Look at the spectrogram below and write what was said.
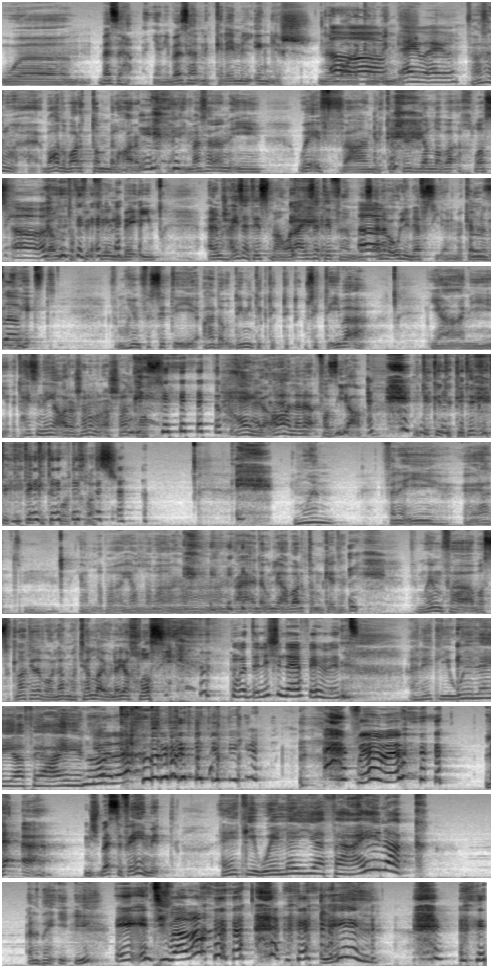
وبزهق يعني بزهق من الكلام الإنجليش إن أنا بقعد أتكلم آه انجلش أيوه أيوه. فمثلا بقعد برطم بالعربي. يعني مثلا إيه واقف عند الكاشير يلا بقى خلاص آه. يلا طب في- فين الباقي؟ أنا مش عايزها تسمع ولا عايزها تفهم بس آه. أنا بقول لنفسي يعني مكان. زهقت. فالمهم فالست إيه قاعدة قدامي تك تك تك وست إيه بقى؟ يعني تحس ان هي قرشانه من قرشانات مصر. حاجة. آه لا لا فظيعة. تك تك تك تك تك تك ما بتخلصش. المهم فأنا إيه قاعد يلا بقى يلا بقى قاعد أقول لي ابرطم كده. فالمهم فبصيت لها كده بقول لها ما يلا يا وليه اخلصي ما تقوليش ان هي فهمت. قالت لي وليه في يا عينك لا. فهمت. لا مش بس فهمت. قالت لي وليه في عينك. أنا بقى إيه؟ إيه؟ إيه انت فاهمة؟ إيه؟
